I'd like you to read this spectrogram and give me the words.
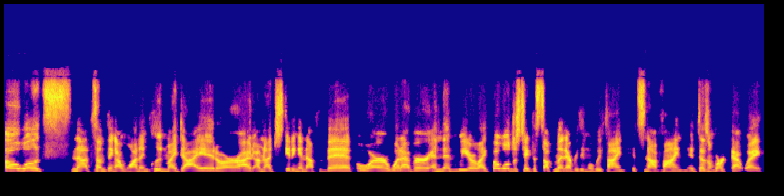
oh, well, it's not something I want to include in my diet, or I, am not just getting enough of it, or whatever. And then we are like, but we'll just take the supplement, everything will be fine. It's not fine. It doesn't work that way.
